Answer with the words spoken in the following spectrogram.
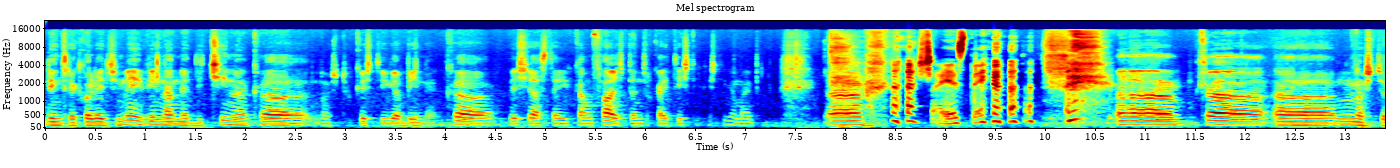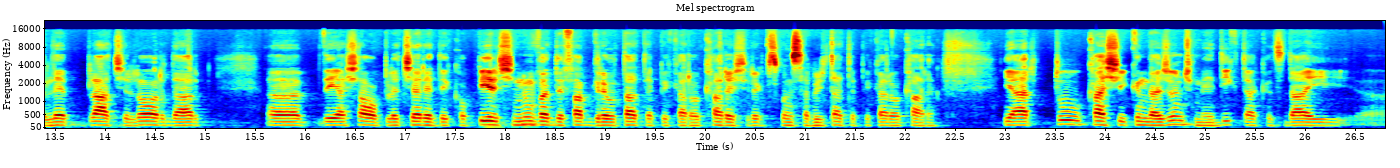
dintre colegii mei vin la medicină că, nu știu, câștigă bine, că, deși asta e cam fals, pentru că ai știi câștigă mai bine. Uh, Așa este. uh, că, uh, nu știu, le place lor, dar uh, e așa o plăcere de copil și nu văd de fapt greutatea pe care o care și responsabilitatea pe care o care. Iar tu, ca și când ajungi medic, dacă îți dai, uh,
